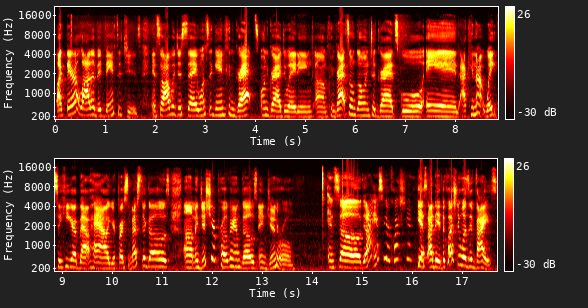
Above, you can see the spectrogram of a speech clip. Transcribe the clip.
Like there are a lot of advantages. And so I would just say once again, congrats on graduating. Um, congrats on going to grad school. And I cannot wait to hear about how your first semester goes um, and just your program goes in general. And so, did I answer your question? Yes, I did. The question was advice.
